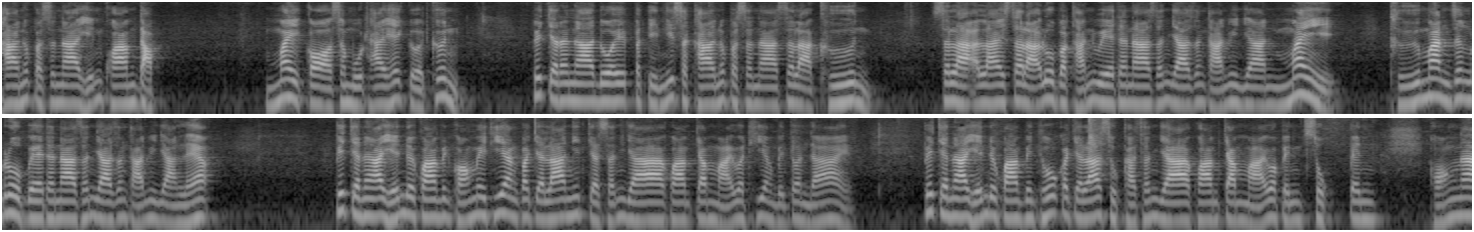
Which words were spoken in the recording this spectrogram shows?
ธานุปัสนาเห็นความดับ ไม่ก่อสมุทัยให้เกิดขึ้น พิจารณาโดยปฏินิสขานุปัสนาสละคืน สละอะไรสละรูปขันเวทนาสัญญาสังขารวิญญาณไม่ถือมั่นซึ่งรูปเวทนาสัญญาสังขารวิญญาณแล้ว พิจารณาเห็นโดยความเป็นของไม่เที่ยงก็จะละนิจจสัญญาความจำหมายว่าเที่ยงเป็นต้นได้ พิจารณาเห็นโดยความเป็นทุกข์ก็จะละสุขสัญญาความจำหมายว่าเป็นสุขเป็นของหน้า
